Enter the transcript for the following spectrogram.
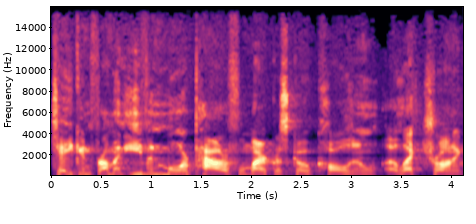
taken from an even more powerful microscope called an electronic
